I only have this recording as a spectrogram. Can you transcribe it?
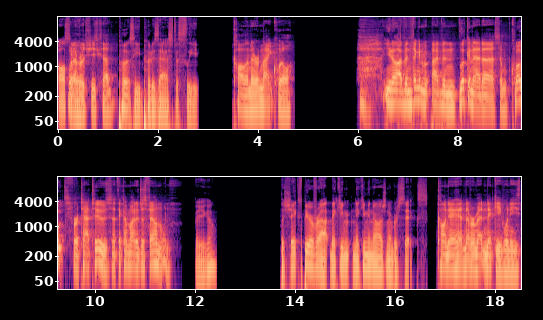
Also, Whatever she said, pussy put his ass to sleep. calling her Nyquil. You know, I've been thinking. I've been looking at uh, some quotes for tattoos. I think I might have just found one. There you go. The Shakespeare of rap, Nicki, Nicki Minaj, number six. Kanye had never met Nicki when he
